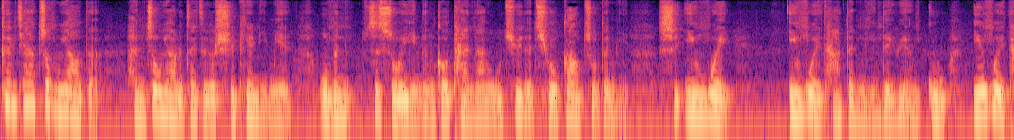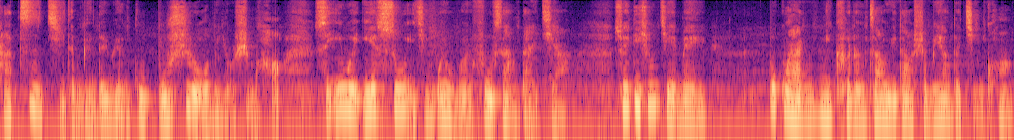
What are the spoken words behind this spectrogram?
更加重要的，很重要的，在这个诗篇里面，我们之所以能够坦然无惧的求告主的名，是因为。因为他的名的缘故，因为他自己的名的缘故，不是我们有什么好，是因为耶稣已经为我们付上代价。所以弟兄姐妹，不管你可能遭遇到什么样的情况，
